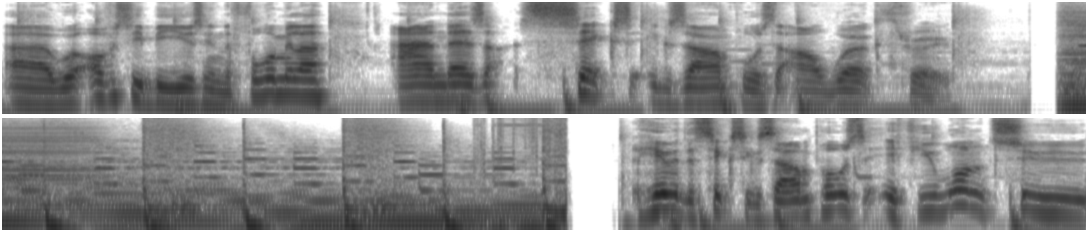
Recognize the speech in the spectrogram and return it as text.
Uh, we'll obviously be using the formula and there's six examples that I'll work through. Here are the six examples. If you want to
